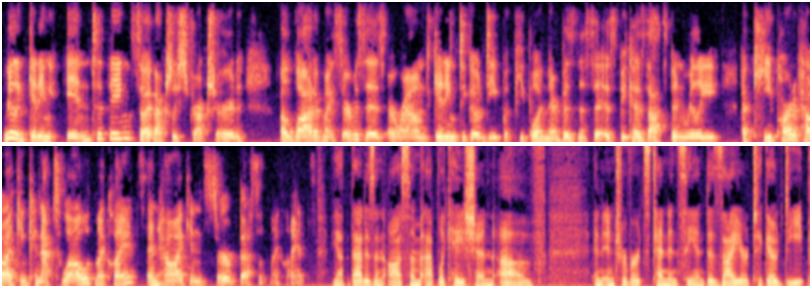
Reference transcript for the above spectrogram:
really getting into things. So I've actually structured a lot of my services around getting to go deep with people in their businesses because that's been really a key part of how I can connect well with my clients and how I can serve best with my clients. Yeah, that is an awesome application of an introvert's tendency and desire to go deep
